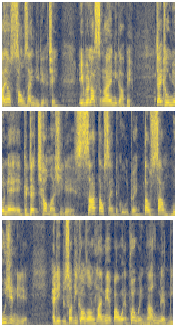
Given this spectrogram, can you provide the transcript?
လာရောက်စောင့်ဆိုင်းနေတဲ့အချိန်ဧပြီလ15ရက်နေ့ကပဲ ကြိုက်ထုံမြို့နယ်ကဒက်ချောင်းမှာရှိတဲ့စားတောက်ဆိုင်တစ်ခုအတွင်းတောက်စားမူးယစ်နေတဲ့အဲ့ဒီပီစော်တီကောင်းဆောင်လှိုင်မင်းအပါဝင်အဖွဲ့ဝင်9ဦးနဲ့မိ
